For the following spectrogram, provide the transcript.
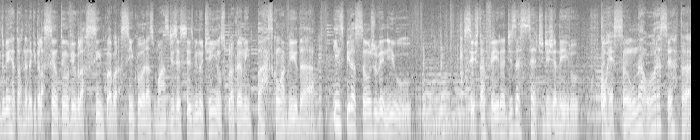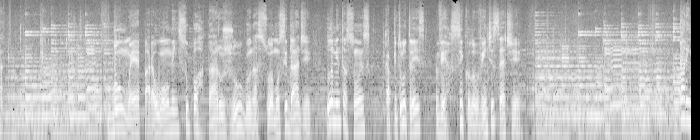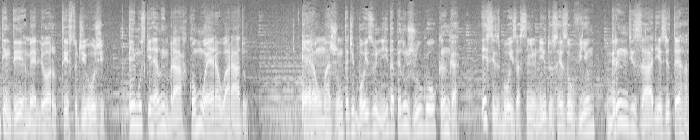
Muito bem, retornando aqui pela 101,5, agora 5 horas mais 16 minutinhos. Programa Em Paz com a Vida. Inspiração Juvenil. Sexta-feira, 17 de janeiro. Correção na hora certa. Bom é para o homem suportar o jugo na sua mocidade. Lamentações, capítulo 3, versículo 27. Para entender melhor o texto de hoje, temos que relembrar como era o arado. Era uma junta de bois unida pelo jugo ou canga. Esses bois assim unidos resolviam grandes áreas de terra,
